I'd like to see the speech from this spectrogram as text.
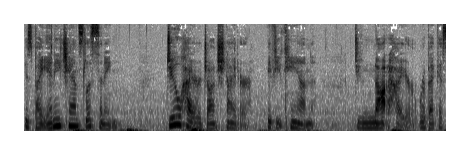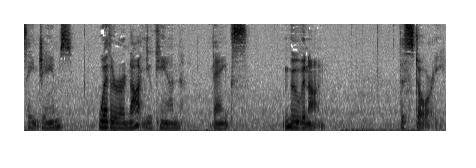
is by any chance listening, do hire John Schneider if you can. Do not hire Rebecca St. James whether or not you can. Thanks. Moving on. The story.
